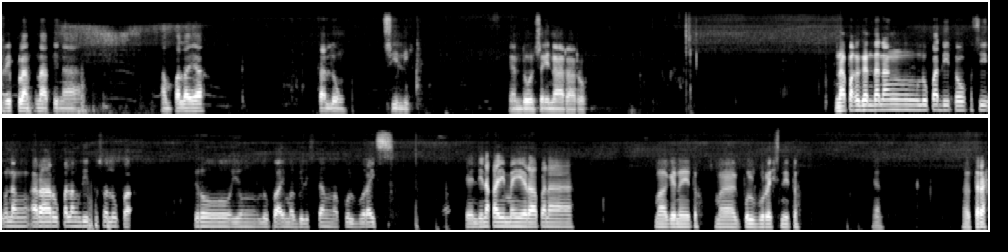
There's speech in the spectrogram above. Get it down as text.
replant natin na ampalaya, talong, sili. Yan doon sa Inararo. Napakaganda ng lupa dito kasi unang araro pa lang dito sa lupa. Pero yung lupa ay mabilis lang ma-pulverize. Kaya hindi na kayo mahirapan na mag ano nito, mag-pulverize nito. Yan. Ah, tara.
